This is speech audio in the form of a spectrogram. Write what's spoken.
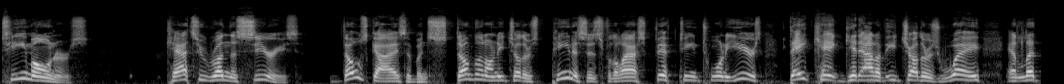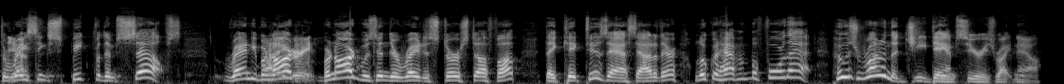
team owners, cats who run the series, those guys have been stumbling on each other's penises for the last 15, 20 years. They can't get out of each other's way and let the Yeah. racing speak for themselves. Randy Bernard. Bernard was in there ready to stir stuff up. They kicked his ass out of there. Look what happened before that. Who's running the G damn series right now?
